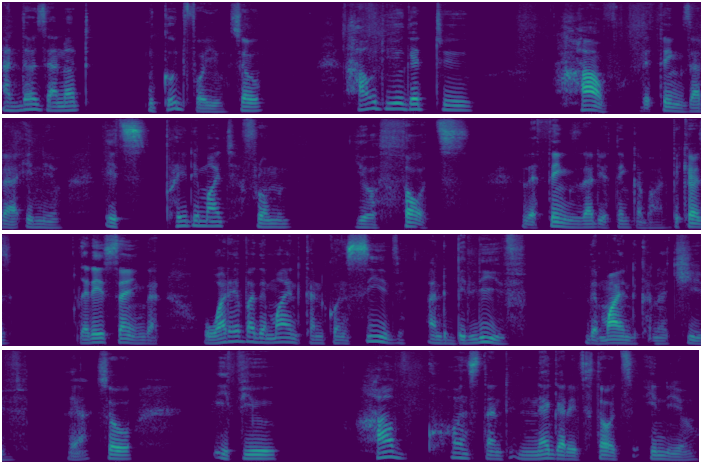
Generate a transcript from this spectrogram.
And those are not good for you. So how do you get to have the things that are in you? It's pretty much from your thoughts, the things that you think about. Because that is saying that whatever the mind can conceive and believe, the mind can achieve. Yeah. So if you have constant negative thoughts in you,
